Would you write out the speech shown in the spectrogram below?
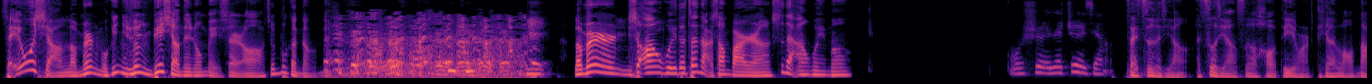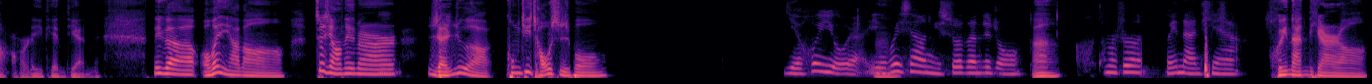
谁我想老妹儿，我跟你说，你别想那种美事儿啊，这不可能的。老妹儿，你是安徽的，在哪上班啊？是在安徽吗？不是，在浙江。在浙江，浙江是个好地方，天老暖和了，一天天的。那个，我问一下子啊，浙江那边。人热，啊空气潮湿不？也会有呀，也会像你说的那种，嗯，他们说回南天，回南天啊，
